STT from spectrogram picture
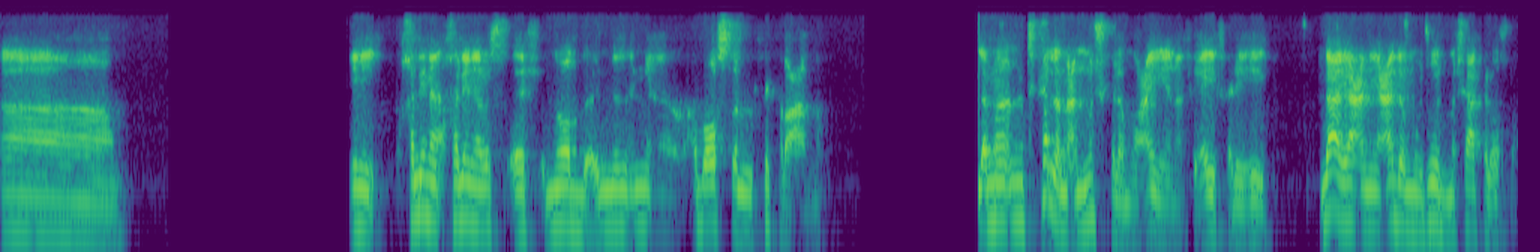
آه يعني خلينا خلينا بس إيش نوض أبغى أوصل فكرة عامة لما نتكلم عن مشكلة معينة في أي فريق لا يعني عدم وجود مشاكل أخرى.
